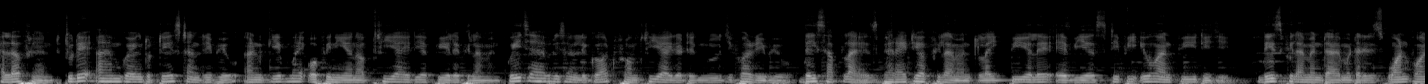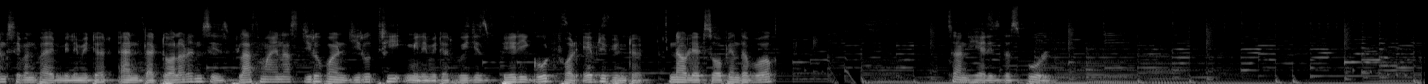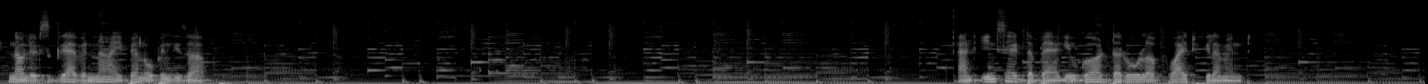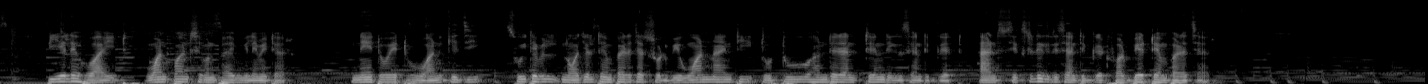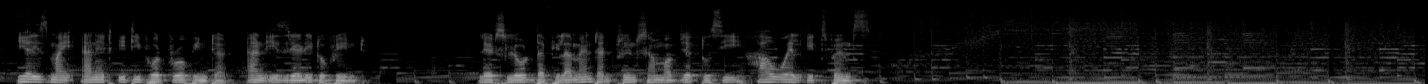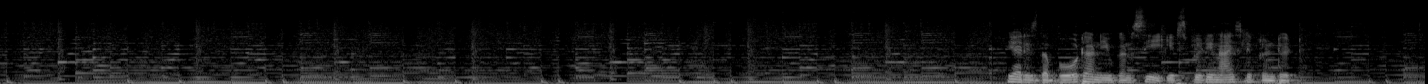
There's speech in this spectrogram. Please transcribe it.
Hello friend, today I am going to test and review and give my opinion of 3idea PLA filament which I have recently got from 3idea technology for review. They supplies variety of filament like PLA, ABS, TPU and PETG. This filament diameter is 1.75 mm and the tolerance is plus minus 0.03 mm which is very good for every printer. Now let's open the box and here is the spool. Now let's grab a knife and open this up. And inside the bag you got the roll of white filament. PLA white 1.75 mm. Net weight 1 kg. Suitable nozzle temperature should be 190 to 210 degrees centigrade and 60 degrees centigrade for bed temperature. Here is my Anet ET4 Pro printer and is ready to print. Let's load the filament and print some object to see how well it prints. Here is the board and you can see it's pretty nicely printed.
